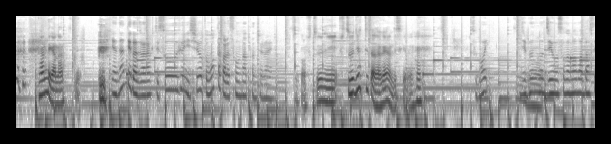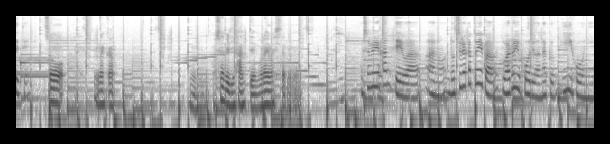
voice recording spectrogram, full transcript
なんでかなって。いやなんでかじゃなくてそういうふうにしようと思ったからそうなったんじゃないの？普通に普通にやってただけなんですけどね。すごい。自分の字をそのまま出せて。そう。なんか、うん、おしゃべり判定もらいましたね。もおしゃべり判定はあのどちらかといえば悪い方ではなくいい方に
